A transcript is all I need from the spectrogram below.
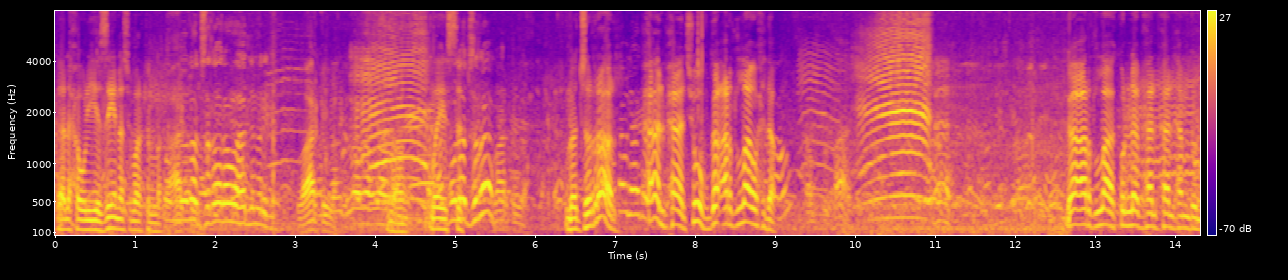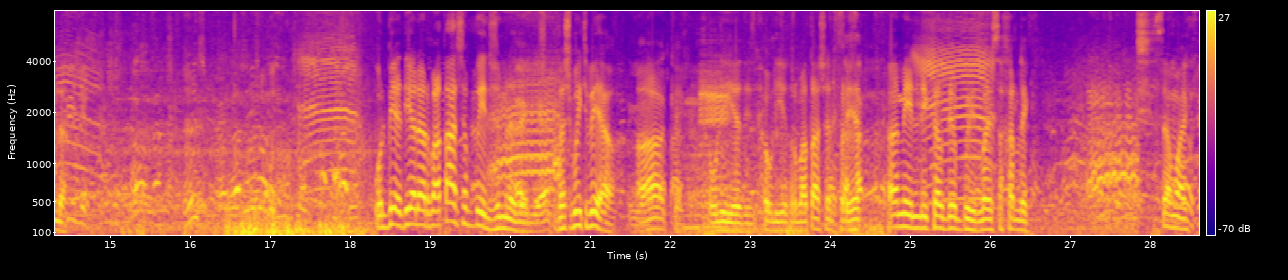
لا لا حوليه زينه تبارك الله. ولاد زرار هو هذا المرقد بارك الله. الله يسر. زرار بارك الله. ولا جرار. بحال بحال. شوف كاع أرض الله وحده. كاع أرض الله كلها بحال بحال الحمد لله. والبيع ديالها 14 بي الجمله ديال باش بغيت تبيعها. هاكا حولية دي حولية 14000 ريال. آمين. اللي كاودي بوي الله يسخر لك. السلام عليكم.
